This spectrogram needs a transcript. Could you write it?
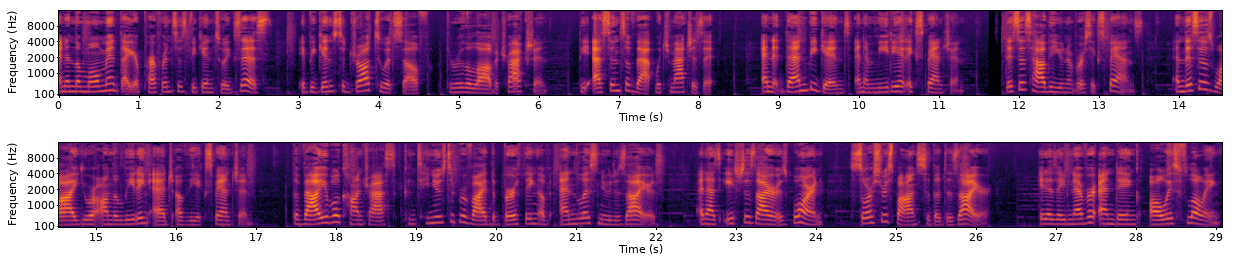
And in the moment that your preferences begin to exist, it begins to draw to itself, through the law of attraction, the essence of that which matches it. And it then begins an immediate expansion. This is how the universe expands, and this is why you are on the leading edge of the expansion. The valuable contrast continues to provide the birthing of endless new desires, and as each desire is born, Source responds to the desire. It is a never ending, always flowing,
